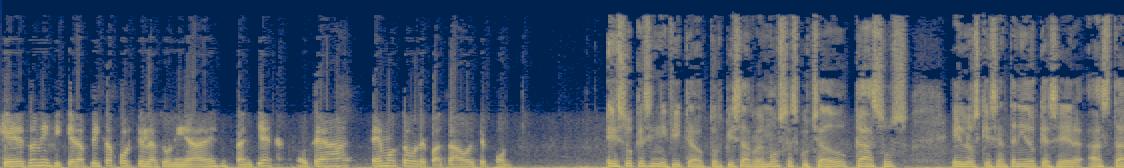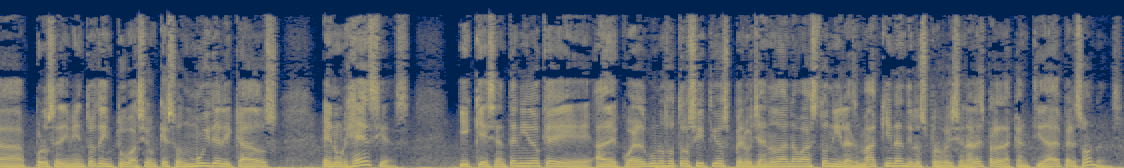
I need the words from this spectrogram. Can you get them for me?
que eso ni siquiera aplica porque las unidades están llenas, o sea, hemos sobrepasado ese punto. ¿Eso qué significa, doctor Pizarro? Hemos escuchado casos en los que se han tenido que hacer hasta procedimientos de intubación que son muy delicados en urgencias y que se han tenido que adecuar a algunos otros sitios, pero ya no dan abasto ni las máquinas ni los profesionales para la cantidad de personas.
